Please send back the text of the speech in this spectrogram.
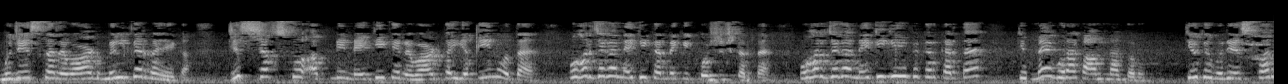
مجھے اس کا ریوارڈ مل کر رہے گا۔ جس شخص کو اپنی نیکی کے ریوارڈ کا یقین ہوتا ہے، وہ ہر جگہ نیکی کرنے کی کوشش کرتا ہے۔ وہ ہر جگہ نیکی کی ہی فکر کرتا ہے کہ میں برا کام نہ کروں، کیونکہ مجھے اس پر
